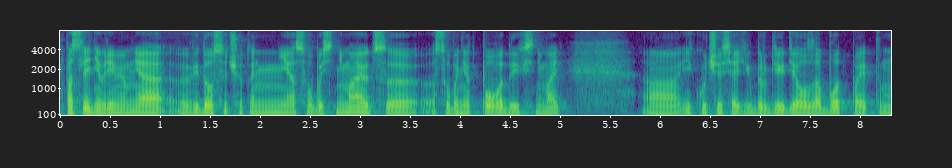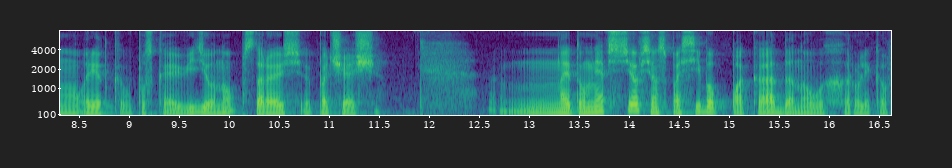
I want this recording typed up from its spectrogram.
В последнее время у меня видосы что-то не особо снимаются, особо нет повода их снимать. А, и куча всяких других дел забот, поэтому редко выпускаю видео, но постараюсь почаще. На этом у меня все. Всем спасибо. Пока. До новых роликов.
